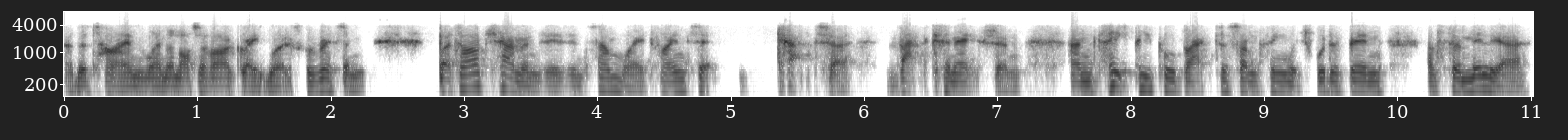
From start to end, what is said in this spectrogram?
at the time when a lot of our great works were written. But our challenge is in some way trying to capture that connection and take people back to something which would have been a familiar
